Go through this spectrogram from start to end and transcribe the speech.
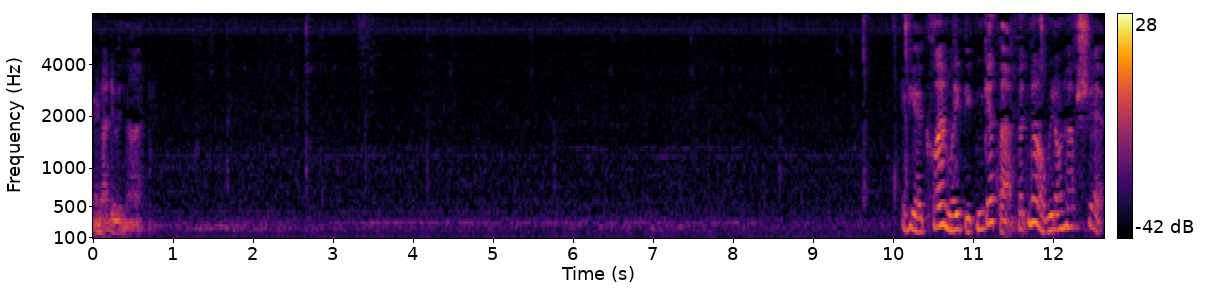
you're not doing that. If you had climb leap, you can get that, but no, we don't have shit.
